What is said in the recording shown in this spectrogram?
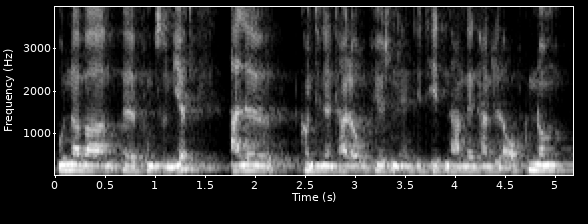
wunderbar äh, funktioniert. Alle kontinentaleuropäischen Entitäten haben den Handel aufgenommen.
